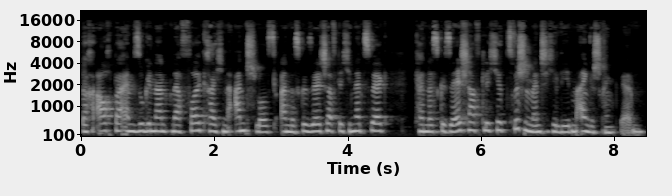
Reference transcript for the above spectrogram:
Doch auch bei einem sogenannten erfolgreichen Anschluss an das gesellschaftliche Netzwerk kann das gesellschaftliche, zwischenmenschliche Leben eingeschränkt werden.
